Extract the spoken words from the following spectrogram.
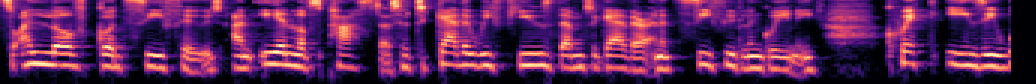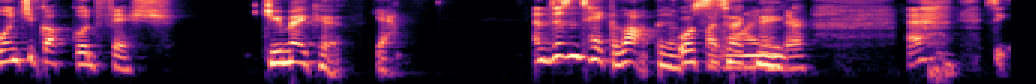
So I love good seafood, and Iain loves pasta. So together we fuse them together, and it's seafood linguine. Quick, easy. Once you've got good fish, Do you make it? yeah, and it doesn't take a lot. But What's the white wine in technique? there. Uh, see,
